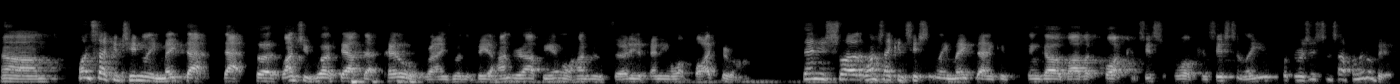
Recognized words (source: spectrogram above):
Um, once they continually meet that, that first, once you've worked out that pedal range, whether it be 100 RPM or 130, depending on what bike you're on, then you slowly, once they consistently meet that and can, can go above it quite consistent, well, consistently, you put the resistance up a little bit.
